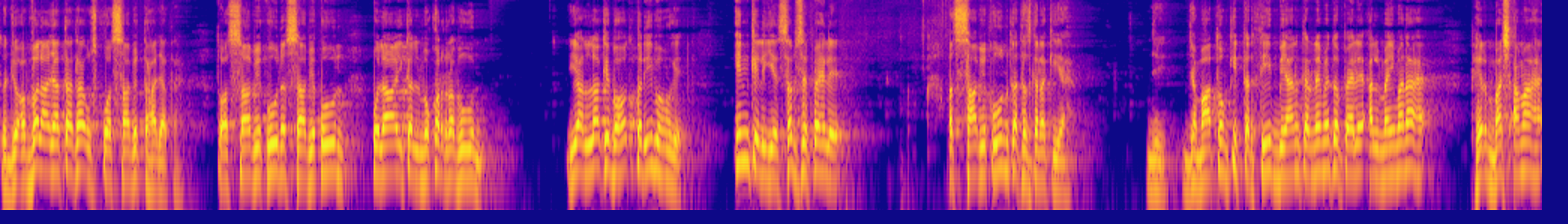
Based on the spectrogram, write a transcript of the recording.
تو جو اول آ جاتا تھا، اس کو اسابق کہا جاتا ہے۔ تو اسابقون اسابقون الائک المقربون۔ یہ اللہ کے بہت قریب ہوں گے۔ ان کے لیے سب سے پہلے اسابقون کا تذکرہ کیا ہے۔ جی جماعتوں کی ترتیب بیان کرنے میں تو پہلے المیمنہ ہے، پھر مشعمہ ہے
